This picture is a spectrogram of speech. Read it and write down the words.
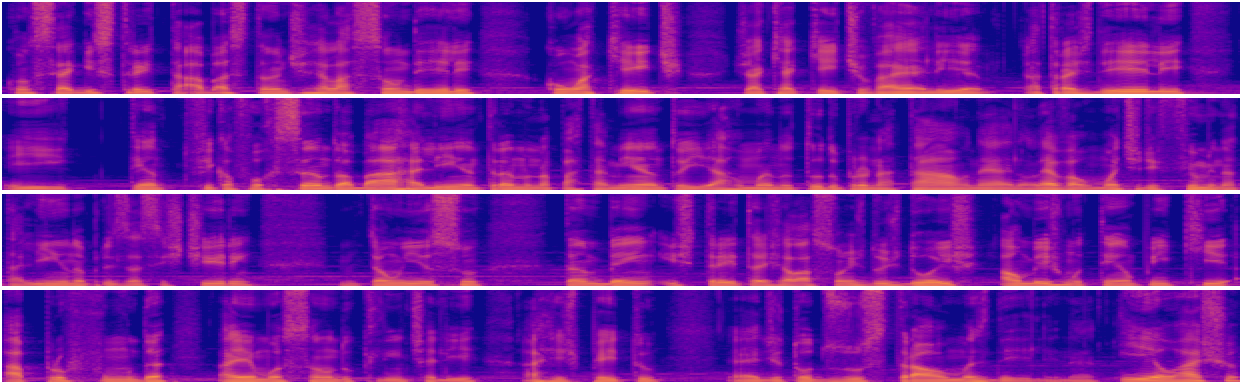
Consegue estreitar bastante a relação dele com a Kate, já que a Kate vai ali atrás dele e tenta, fica forçando a barra ali, entrando no apartamento e arrumando tudo pro Natal, né? Leva um monte de filme natalino para eles assistirem. Então isso também estreita as relações dos dois, ao mesmo tempo em que aprofunda a emoção do Clint ali a respeito é, de todos os traumas dele, né? E eu acho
